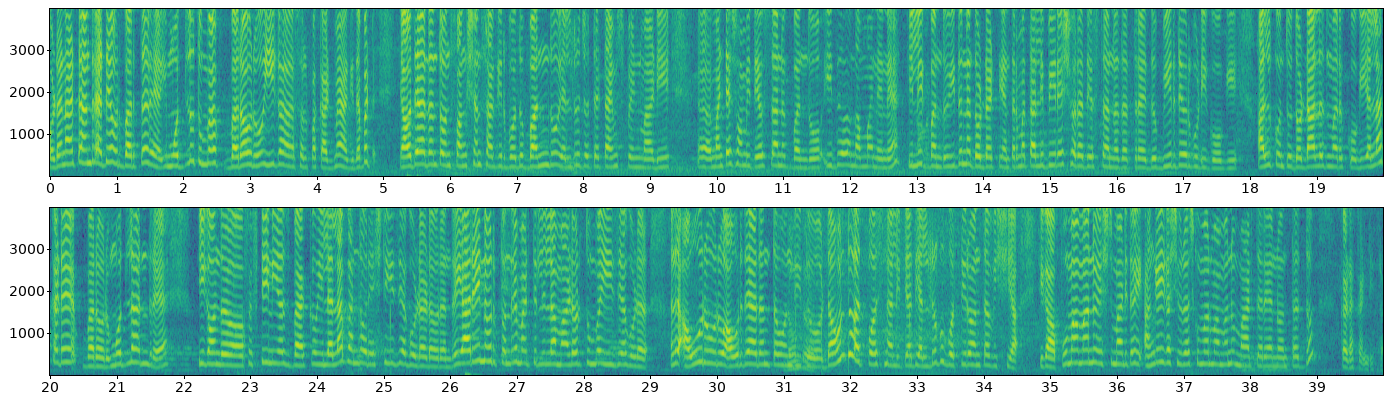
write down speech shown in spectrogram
ಒಡನಾಟ ಅಂದರೆ ಅದೇ ಅವ್ರು ಬರ್ತಾರೆ. ಈ ಮೊದಲು ತುಂಬ ಬರೋರು ಈಗ ಸ್ವಲ್ಪ ಕಡಿಮೆ ಆಗಿದೆ. ಬಟ್ ಯಾವುದೇ ಆದಂಥ ಒಂದು ಫಂಕ್ಷನ್ಸ್ ಆಗಿರ್ಬೋದು, ಬಂದು ಎಲ್ಲರ ಜೊತೆ ಟೈಮ್ ಸ್ಪೆಂಡ್ ಮಾಡಿ ಮಂಟೇಸ್ವಾಮಿ ದೇವಸ್ಥಾನಕ್ಕೆ ಬಂದು, ಇದು ನಮ್ಮನೇನೆ ಇಲ್ಲಿಗೆ ಬಂದು, ಇದನ್ನು ದೊಡ್ಡಟ್ಟಿ ಅಂತಾರೆ. ಮತ್ತು ಅಲ್ಲಿ ಬೀರೇಶ್ವರ ದೇವಸ್ಥಾನದ ಹತ್ರ ಇದ್ದು, ಬೀರ್ದೇವ್ರ ಗುಡಿಗೆ ಹೋಗಿ, ಅಲ್ಲಿ ಕುಂತು ದೊಡ್ಡ ಆಲದ ಮರಕ್ಕೆ ಹೋಗಿ, ಎಲ್ಲ ಕಡೆ ಬರೋರು ಮೊದಲಂದರೆ ಈಗ ಒಂದು ಫಿಫ್ಟೀನ್ ಇಯರ್ಸ್ ಬ್ಯಾಕು ಇಲ್ಲೆಲ್ಲ ಬಂದು ಅವ್ರು ಎಷ್ಟು ಈಸಿಯಾಗಿ ಓಡಾಡೋರು ಅಂದರೆ ಯಾರೇನು ಅವ್ರಿಗೆ ತೊಂದರೆ ಮಾಡ್ತಿರ್ಲಿಲ್ಲ ಮಾಡೋರು ತುಂಬ ಈಸಿಯಾಗಿ ಓಡಾಡೋರು. ಅಂದರೆ ಅವ್ರ ಊರು ಅವ್ರದ್ದೇ ಆದಂಥ ಒಂದು ಇದು ಡೌನ್ ಟು ಅದ್ ಪರ್ಸ್ನಾಲಿಟಿ ಅದು ಎಲ್ರಿಗೂ ಗೊತ್ತಿರೋ ಅಂಥ ವಿಷಯ. ಈಗ ಅಪ್ಪು ಮಾಮನೂ ಎಷ್ಟು ಮಾಡಿದರೆ ಹಂಗೆ ಈಗ ಶಿವರಾಜ್ ಕುಮಾರ್ ಮಾಮನೂ ಮಾಡ್ತಾರೆ ಅನ್ನೋವಂಥದ್ದು ಕಡಖಂಡಿತ.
